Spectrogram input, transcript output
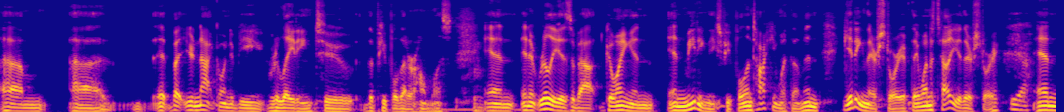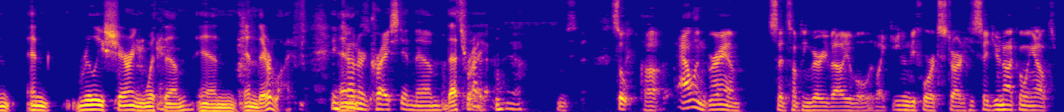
Um, uh, it, but you're not going to be relating to the people that are homeless, and and it really is about going and and meeting these people and talking with them and getting their story if they want to tell you their story, Yeah. and and really sharing with them in in their life. encountering And Christ in them. that's right. Yeah. So uh, Alan Graham said something very valuable. Like even before it started, he said, "You're not going out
